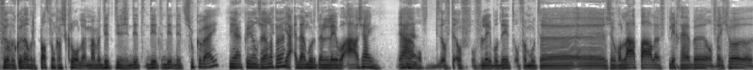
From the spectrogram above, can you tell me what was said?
Veel, we kunnen over het platform gaan scrollen, maar dit, dit, dit, dit en dit, dit zoeken wij. ja, kun je ons helpen? Ja, en dan moet het een label A zijn. Ja, Ja. Of, of, of, of label dit. Of we moeten zoveel laadpalen verplicht hebben. Of weet je wel.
